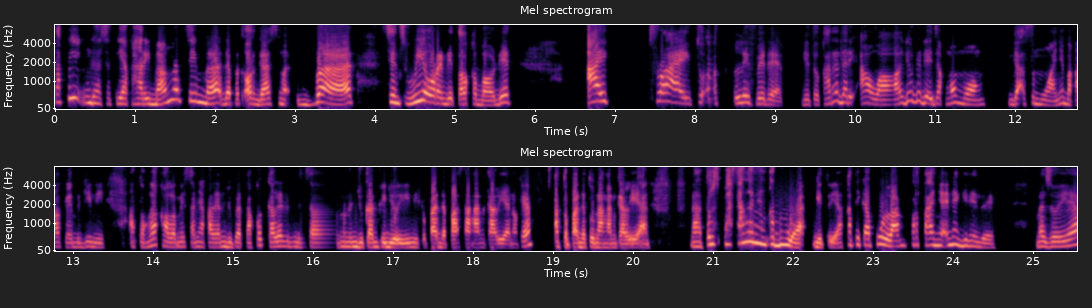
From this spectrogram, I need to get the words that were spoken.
tapi nggak setiap hari banget sih mbak dapat orgasme. But since we already talk about it, I try to live with it gitu. Karena dari awal dia udah diajak ngomong, nggak semuanya bakal kayak begini. Atau enggak kalau misalnya kalian juga takut, kalian bisa menunjukkan video ini kepada pasangan kalian, oke? Okay? Atau pada tunangan kalian. Nah, terus pasangan yang kedua gitu ya, ketika pulang pertanyaannya gini deh, Mbak Zoya,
